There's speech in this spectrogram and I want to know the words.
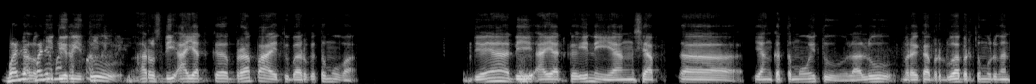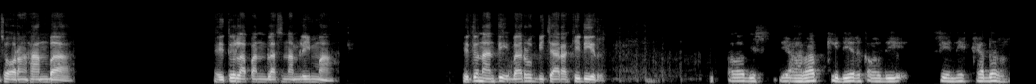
Banyak kalau banyak Kidir macam, itu harus di ayat ke berapa itu baru ketemu, Pak? Dia di ayat ke ini yang siap eh, yang ketemu itu. Lalu mereka berdua bertemu dengan seorang hamba. Itu 1865. Itu nanti baru bicara Kidir. Kalau di, di Arab kidir, kalau di sini keder.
